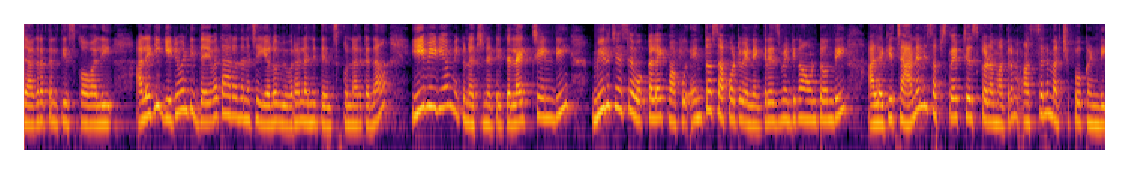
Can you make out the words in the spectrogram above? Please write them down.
జాగ్రత్తలు తీసుకోవాలి? అలాగే ఎటువంటి దైవతారాధన చేయాలో వివరాలన్నీ తెలుసుకున్నారు కదా? ఈ వీడియో మీకు నచ్చినట్టయితే లైక్ చేయండి. మీరు చేసే ఒక్క లైక్ మాకు ఎంతో సపోర్టివ్ అండ్ ఎంకరేజ్మెంట్గా ఉంటుంది. అలాగే ఛానల్ని సబ్స్క్రైబ్ చేసుకోవడం మాత్రం అస్సలు మర్చిపోకండి.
